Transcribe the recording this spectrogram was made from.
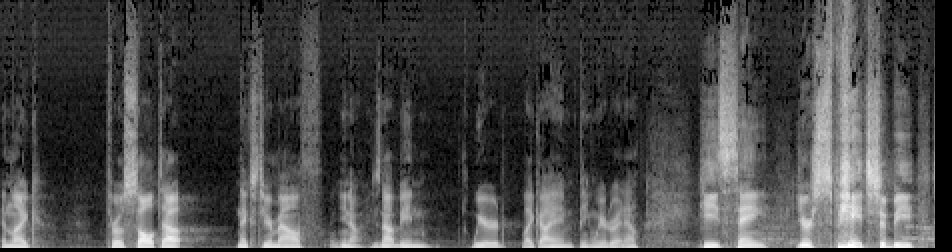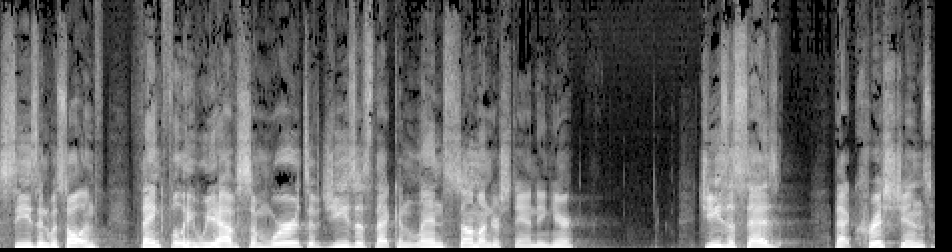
and, like, throw salt out next to your mouth. You know, he's not being weird like I am being weird right now. He's saying, your speech should be seasoned with salt. And thankfully, we have some words of Jesus that can lend some understanding here. Jesus says that Christians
